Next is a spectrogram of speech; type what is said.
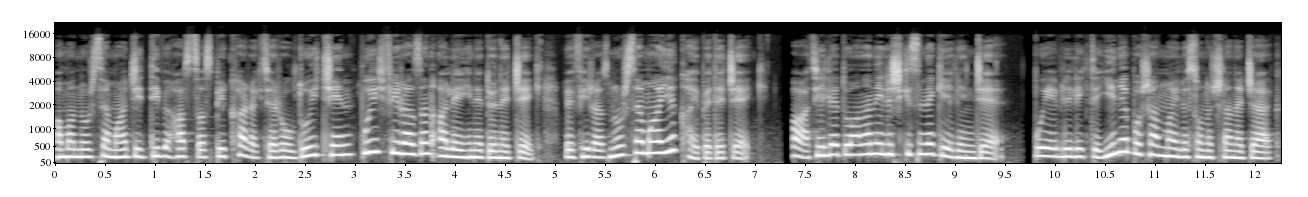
Ama Nursema ciddi ve hassas bir karakter olduğu için bu iş Firaz'ın aleyhine dönecek ve Firaz Nursema'yı kaybedecek. Fatih ile Doğan'ın ilişkisine gelince bu evlilik de yine boşanmayla sonuçlanacak.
